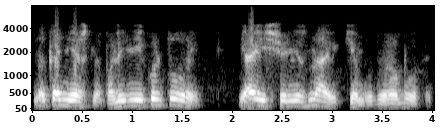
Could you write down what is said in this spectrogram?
Ну, конечно, по линии культуры. Я еще не знаю, кем буду работать.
